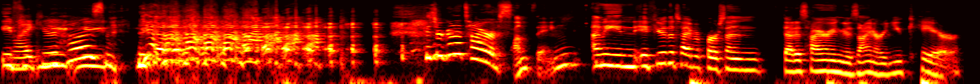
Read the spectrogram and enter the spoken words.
if Like you, your you- husband. yeah. Because you're going to tire of something. I mean, if you're the type of person that is hiring a designer, you care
